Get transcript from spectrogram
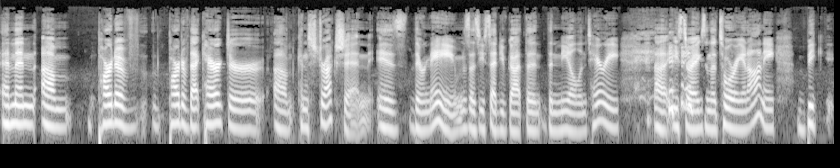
And then um, part of part of that character um, construction is their names. As you said, you've got the the Neil and Terry uh, Easter eggs and the Tori and Ani, be-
